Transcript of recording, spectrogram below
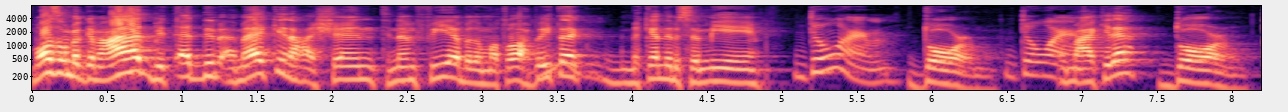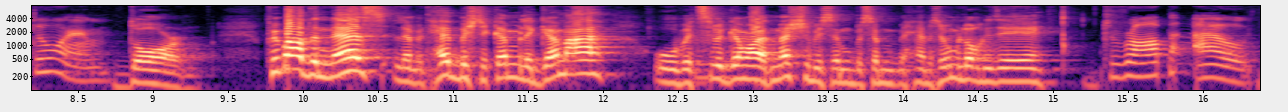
معظم الجامعات بتقدم أماكن عشان تنام فيها بدل ما تروح بيتك. المكان ده بنسميه إيه؟ dorm dorm. dorm مع كده dorm. dorm dorm. في بعض الناس اللي ما بتحبش تكمل الجامعة وبتسيب الجامعة وتمشي بيسم بيسم إحنا بنسميهم باللغة الانجليزيه إيه؟ Drop out.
